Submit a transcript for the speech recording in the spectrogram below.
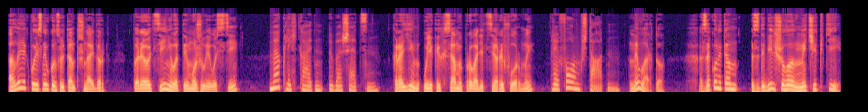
Але, як пояснив консультант Шнайдер, переоцінювати можливості Möglichkeiten überschätzen. Країн, у яких саме провадяться реформи, Reformstaaten. не варто. Закони там здебільшого нечіткі.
